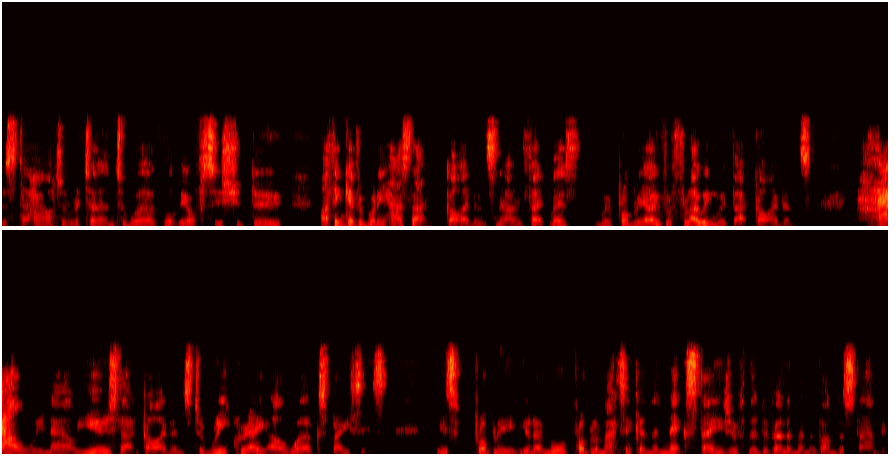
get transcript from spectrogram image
as to how to return to work, what the offices should do. I think everybody has that guidance now. In fact, there's we're probably overflowing with that guidance. How we now use that guidance to recreate our workspaces is probably you know more problematic and the next stage of the development of understanding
